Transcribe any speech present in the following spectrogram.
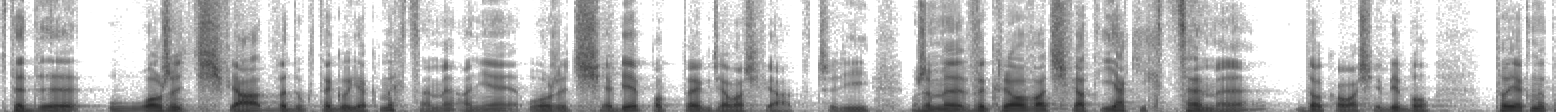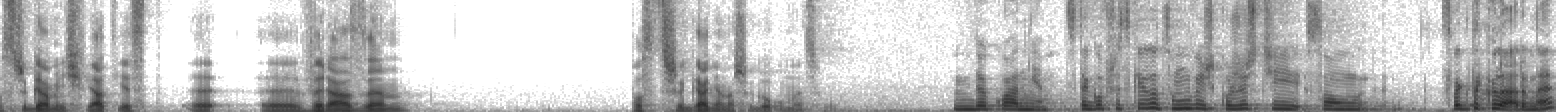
wtedy ułożyć świat według tego, jak my chcemy, a nie ułożyć siebie pod to, jak działa świat. Czyli możemy wykreować świat, jaki chcemy dookoła siebie, bo to, jak my postrzegamy świat, jest e, e, wyrazem postrzegania naszego umysłu. Dokładnie. Z tego wszystkiego, co mówisz, korzyści są spektakularne.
